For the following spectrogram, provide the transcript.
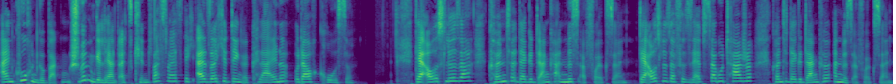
einen Kuchen gebacken, schwimmen gelernt als Kind, was weiß ich, all solche Dinge, kleine oder auch große. Der Auslöser könnte der Gedanke an Misserfolg sein. Der Auslöser für Selbstsabotage könnte der Gedanke an Misserfolg sein.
